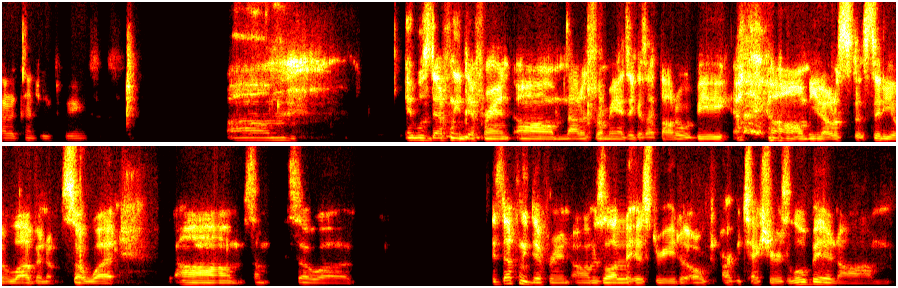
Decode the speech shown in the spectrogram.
out of country experiences. Um, it was definitely different. Um, not as romantic as I thought it would be. um, you know, it's the city of love and so what. Um, some so uh, it's definitely different. Um, there's a lot of history. The architecture is a little bit um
